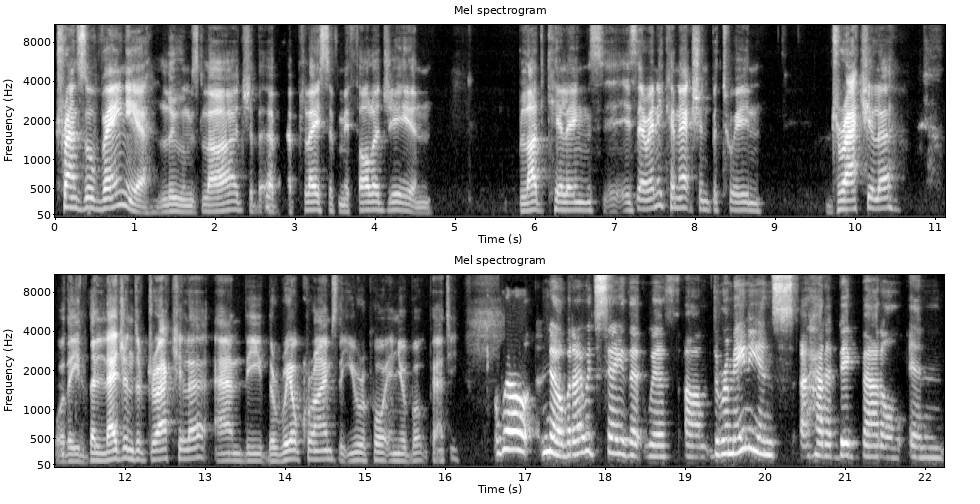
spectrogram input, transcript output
Transylvania looms large, a, a place of mythology and blood killings. Is there any connection between Dracula or the, the legend of Dracula and the, the real crimes that you report in your book, Patti? Well, no, but I would say that with um, the Romanians uh, had a big battle in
